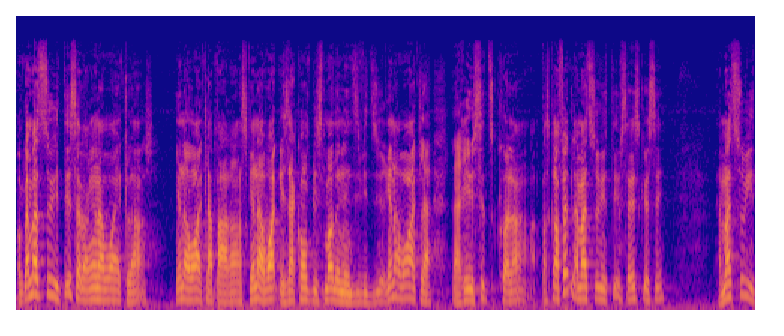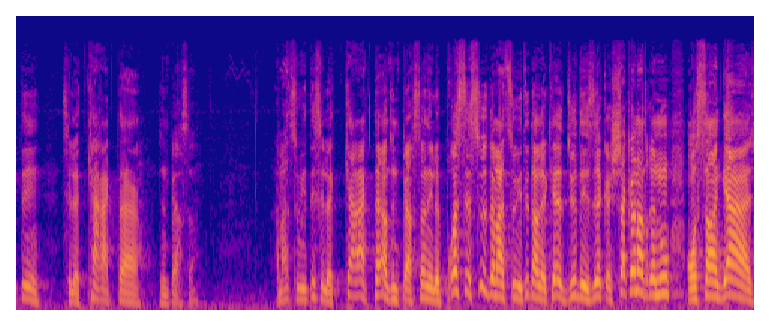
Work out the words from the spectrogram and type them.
Donc la maturité, ça n'a rien à voir avec l'âge, rien à voir avec l'apparence, rien à voir avec les accomplissements d'un individu, rien à voir avec la, la réussite scolaire. Parce qu'en fait, la maturité, vous savez ce que c'est? La maturité, c'est le caractère d'une personne. La maturité, c'est le caractère d'une personne et le processus de maturité dans lequel Dieu désire que chacun d'entre nous, s'engage.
